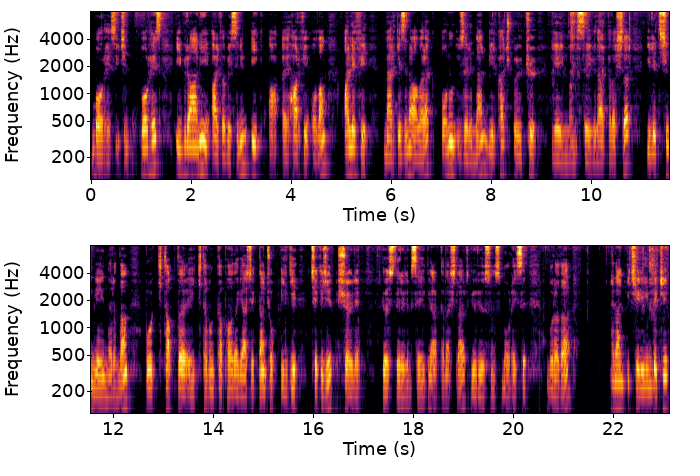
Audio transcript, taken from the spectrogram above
Borges için. Borges, İbrani alfabesinin ilk e, harfi olan Alef'i merkezine alarak onun üzerinden birkaç öykü yayınlamış sevgili arkadaşlar. İletişim yayınlarından bu kitapta e, kitabın kapağı da gerçekten çok ilgi çekici. Şöyle gösterelim sevgili arkadaşlar. Görüyorsunuz Borges'i burada. Hemen içeriğindeki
